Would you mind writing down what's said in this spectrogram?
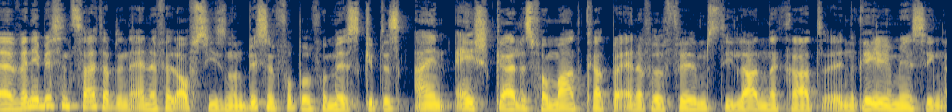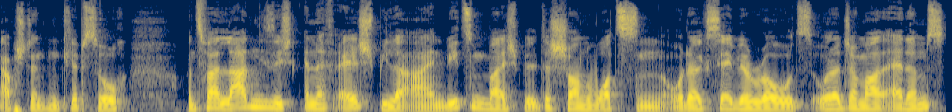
äh, wenn ihr ein bisschen Zeit habt in der NFL Offseason und ein bisschen Football vermisst, gibt es ein echt geiles Format gerade bei NFL Films, die laden da gerade in regelmäßigen Abständen Clips hoch. Und zwar laden die sich NFL-Spieler ein, wie zum Beispiel Deshaun Watson oder Xavier Rhodes oder Jamal Adams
